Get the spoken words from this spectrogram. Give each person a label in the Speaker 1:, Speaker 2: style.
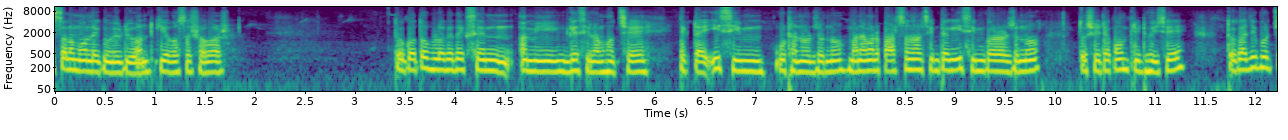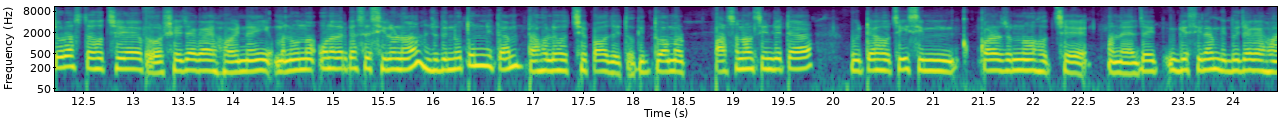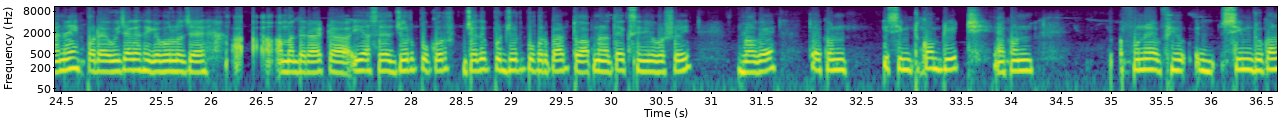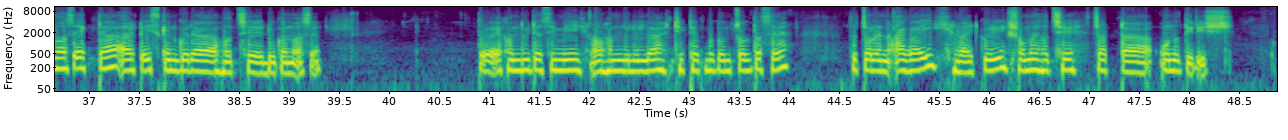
Speaker 1: আসসালামু আলাইকুম এভরিওয়ান, কী অবস্থা সবার? তো গত ব্লগে দেখছেন, আমি গেছিলাম হচ্ছে একটা ই সিম উঠানোর জন্য মানে আমার পার্সোনাল সিমটাকে ই সিম করার জন্য, তো সেটা কমপ্লিট হয়েছে তো গাজীপুর চৌরাস্তা হচ্ছে, তো সে জায়গায় হয় নাই মানে ওনাদের কাছে ছিল না, যদি নতুন নিতাম তাহলে হচ্ছে পাওয়া যেত কিন্তু আমার পার্সোনাল সিম যেটা ওইটা হচ্ছে সিম করার জন্য হচ্ছে মানে যাই গেছিলাম কিন্তু ওই জায়গায় হয় নাই। পরে ওই জায়গা থেকে বলল যে আমাদের একটা ই আছে, জোরপুকুর যদিপুর জোরপুকুর পার। তো আপনারা দেখছেনই অবশ্যই ব্লগে তো এখন সিম কমপ্লিট এখন ফোনে সিম ঢুকানো আছে একটা আর একটা স্ক্যান করে হচ্ছে ঢুকানো আছে। তো এখন দুইটা সিমই আলহামদুলিল্লাহ ঠিকঠাক মতন চলতেছে। তো চলেন আগাই রাইড করি। সময় হচ্ছে চারটা উনতিরিশ।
